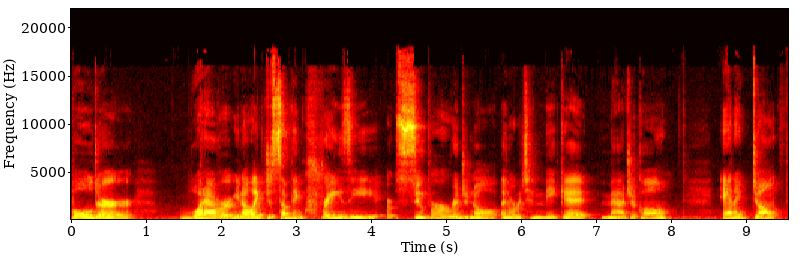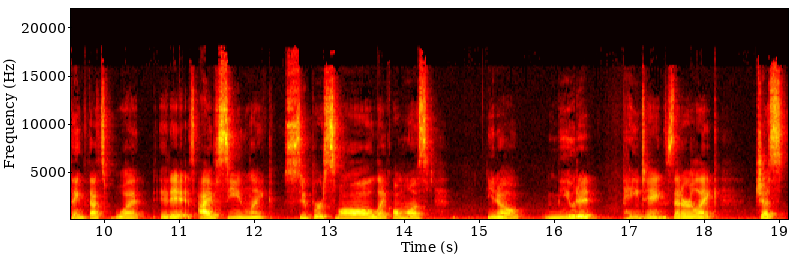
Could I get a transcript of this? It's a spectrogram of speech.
bolder, whatever, you know, like just something crazy, super original in order to make it magical. And I don't think that's what it is. I've seen like super small, like almost you know, muted paintings that are like just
